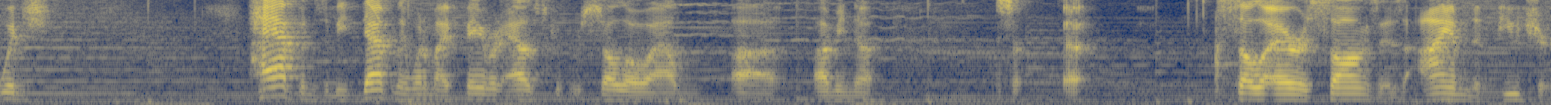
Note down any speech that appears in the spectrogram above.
which happens to be definitely one of my favorite Alex Cooper solo album. Uh, I mean, uh, so, uh, solo era songs is "I Am the Future."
